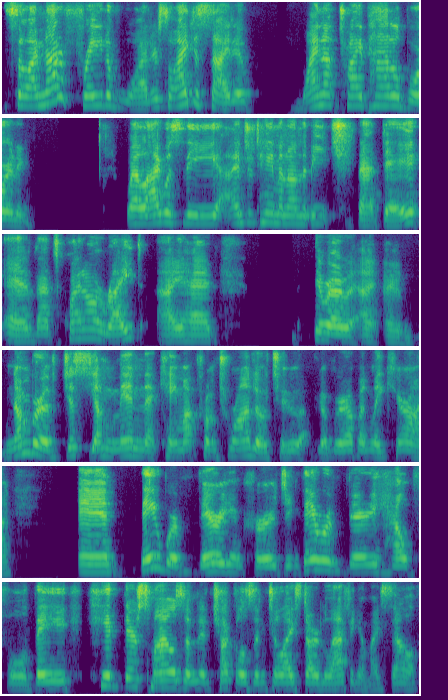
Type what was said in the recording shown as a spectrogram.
so I'm not afraid of water. So I decided, why not try paddleboarding? Well, I was the entertainment on the beach that day, and that's quite all right. I had there were a, a, number of just young men that came up from Toronto to we're up on Lake Huron, and they were very encouraging. They were very helpful. They hid their smiles and their chuckles until I started laughing at myself.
